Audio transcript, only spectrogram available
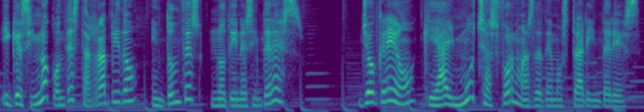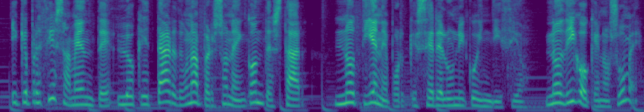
y que si no contestas rápido, entonces no tienes interés. Yo creo que hay muchas formas de demostrar interés, y que precisamente lo que tarde una persona en contestar no tiene por qué ser el único indicio. No digo que no sume,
